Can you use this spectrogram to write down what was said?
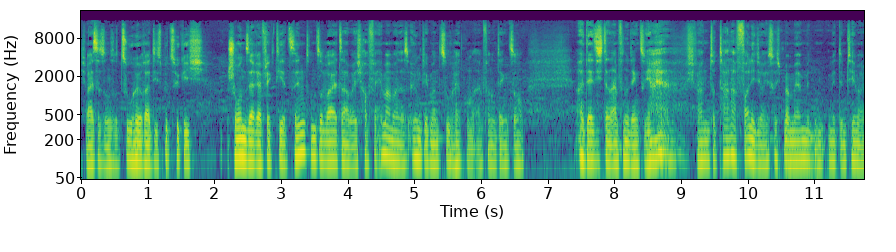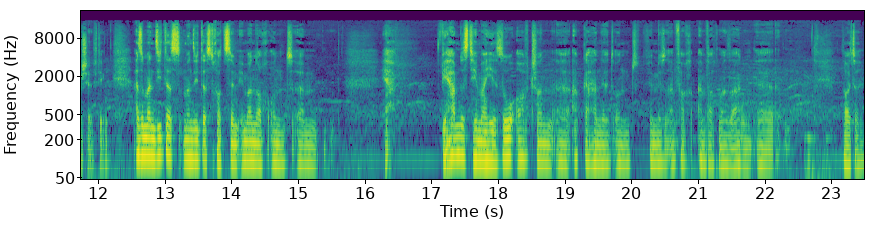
Ich weiß, dass unsere Zuhörer diesbezüglich schon sehr reflektiert sind und so weiter, aber ich hoffe immer mal, dass irgendjemand zuhört, man einfach nur denkt, so, der sich dann einfach nur denkt, so, ja, ja, ich war ein totaler Vollidiot, ich soll mich mal mehr mit, mit dem Thema beschäftigen. Also man sieht das, man sieht das trotzdem immer noch und ähm, ja, wir haben das Thema hier so oft schon äh, abgehandelt und wir müssen einfach, einfach mal sagen, äh, Leute,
